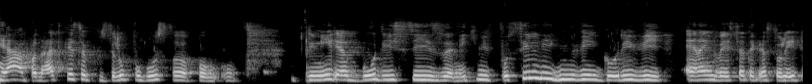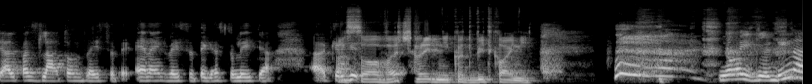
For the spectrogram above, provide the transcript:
Ja, podatke se zelo pogosto primerjajo bodi si z nekimi fosilnimi gorivi 21. stoletja ali pa zlatom 20. 21. stoletja. Ker so več vredni kot bitcoini. Joj, glede na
